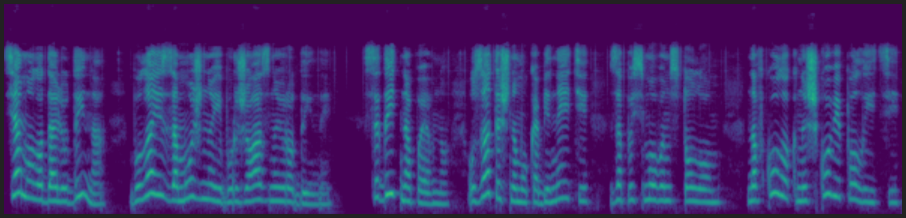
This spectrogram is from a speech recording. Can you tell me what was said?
Ця молода людина була із заможної буржуазної родини. Сидить, напевно, у затишному кабінеті за письмовим столом, навколо книжкові полиці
